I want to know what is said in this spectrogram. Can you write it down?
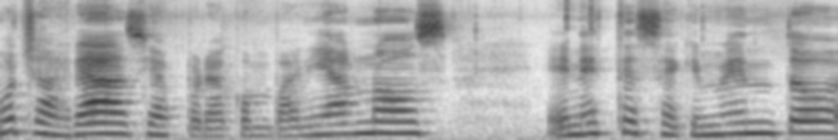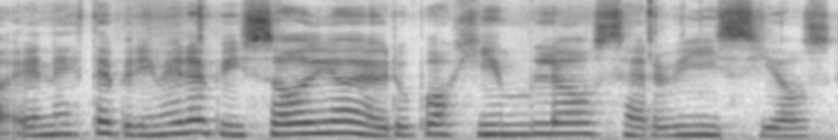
Muchas gracias por acompañarnos en este segmento, en este primer episodio de Grupo Gimblo Servicios.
